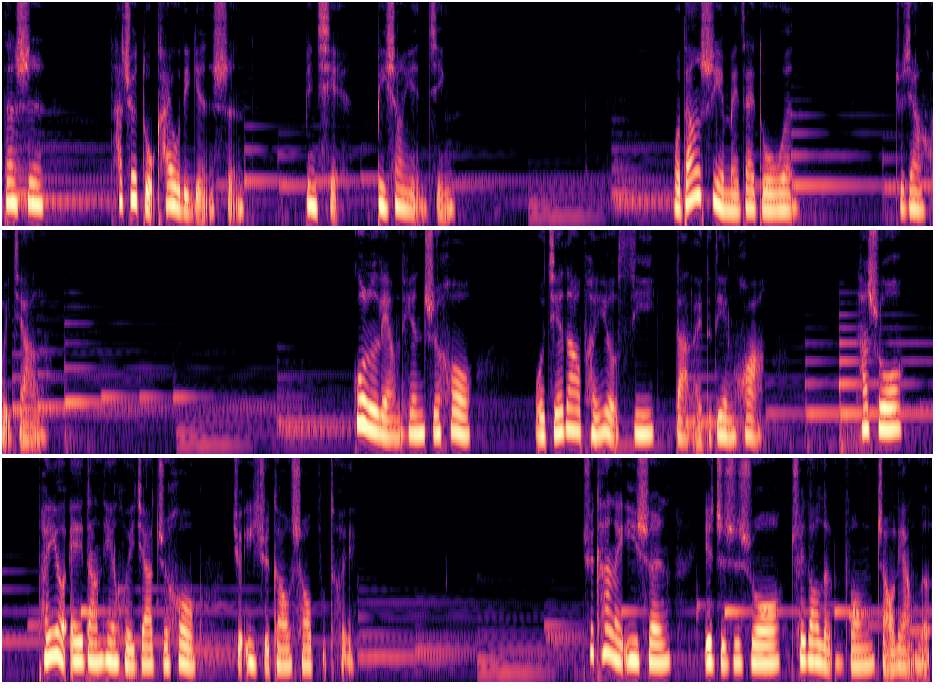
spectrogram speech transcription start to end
但是他却躲开我的眼神，并且闭上眼睛。我当时也没再多问，就这样回家了。过了两天之后，我接到朋友 C 打来的电话，他说朋友 A 当天回家之后就一直高烧不退。去看了医生，也只是说吹到冷风着凉了，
